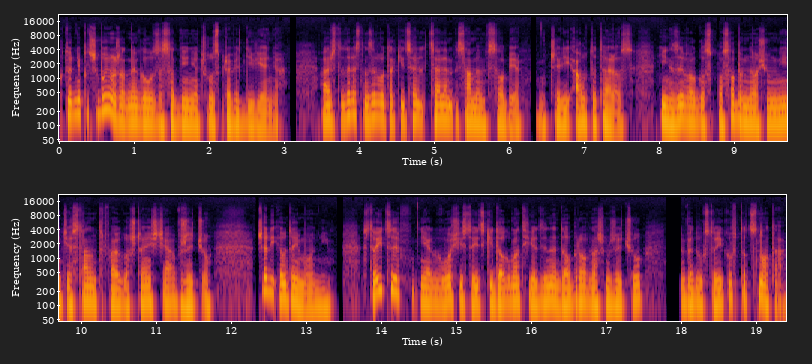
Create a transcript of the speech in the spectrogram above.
które nie potrzebują żadnego uzasadnienia czy usprawiedliwienia. Arystoteles nazywał taki cel celem samym w sobie, czyli autotelos, i nazywał go sposobem na osiągnięcie stanu trwałego szczęścia w życiu, czyli eudaimonii. Stoicy, jak głosi stoicki dogmat, jedyne dobro w naszym życiu według stoików to cnota,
